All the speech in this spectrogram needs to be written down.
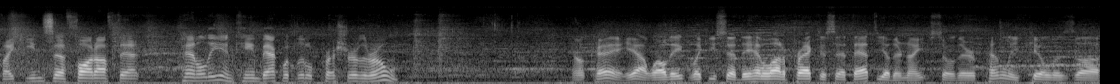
Vikings uh, fought off that penalty and came back with little pressure of their own. Okay, yeah. Well, they like you said, they had a lot of practice at that the other night, so their penalty kill has uh,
